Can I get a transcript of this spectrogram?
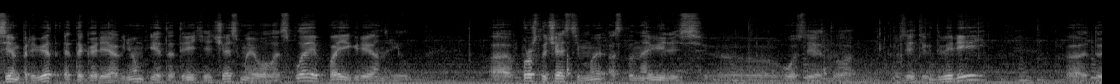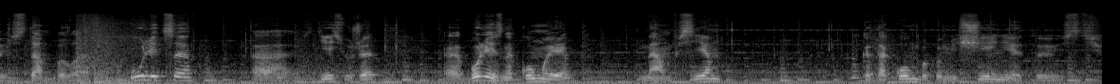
Всем привет, это Гори Огнем, и это третья часть моего летсплея по игре Unreal. Э, в прошлой части мы остановились э, возле этого, возле этих дверей, э, то есть там была улица, а здесь уже более знакомые нам всем катакомбы, помещения, то есть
